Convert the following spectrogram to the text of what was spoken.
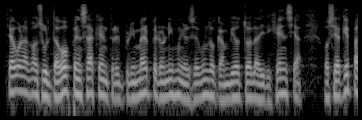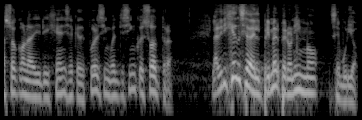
Te hago una consulta. ¿Vos pensás que entre el primer peronismo y el segundo cambió toda la dirigencia? O sea, ¿qué pasó con la dirigencia que después del 55 es otra? La dirigencia del primer peronismo se murió.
